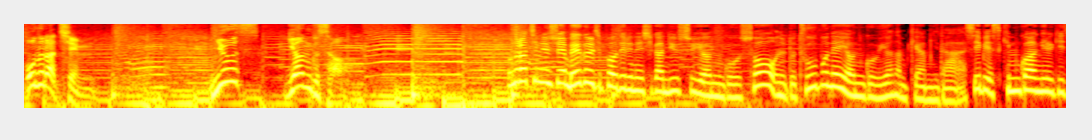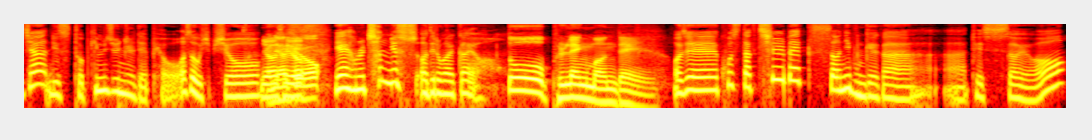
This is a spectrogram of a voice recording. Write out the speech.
오늘 아침 뉴스 연구소 오늘 아침 뉴스의 맥을 짚어드리는 시간 뉴스 연구소 오늘도 두 분의 연구위원 함께합니다. CBS 김광일 기자, 뉴스톱 김준일 대표 어서 오십시오. 안녕하세요. 예, 오늘 첫 뉴스 어디로 갈까요? 또 블랙 먼데이. 어제 코스닥 700선이 붕괴가 아, 됐어요.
